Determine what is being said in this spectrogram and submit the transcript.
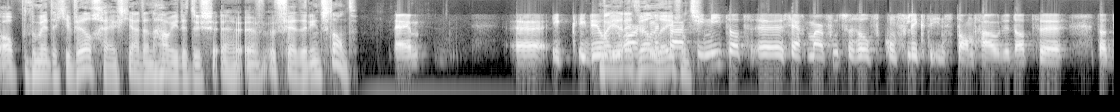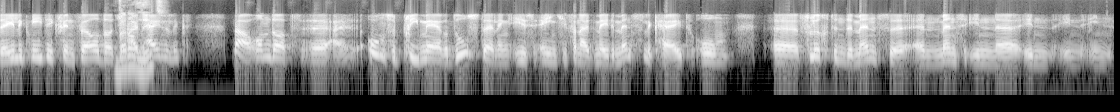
op het moment dat je wel geeft, ja, dan hou je het dus verder in stand. Nee, uh, ik, ik deel maar je argumentatie niet dat uh, zeg maar voedselhulp conflicten in stand houden. Dat, uh, dat deel ik niet. Ik vind wel dat Waarom je uiteindelijk... Niet? Nou, omdat onze primaire doelstelling is eentje vanuit medemenselijkheid... om vluchtende mensen en mensen in, in, in, in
